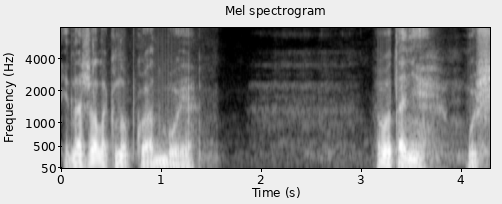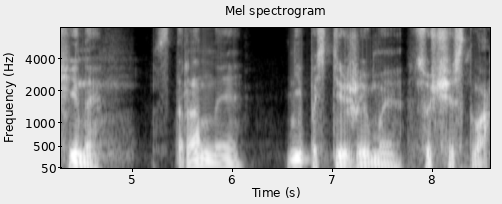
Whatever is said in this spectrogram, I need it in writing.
и нажала кнопку отбоя. Вот они, мужчины, странные, непостижимые существа.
